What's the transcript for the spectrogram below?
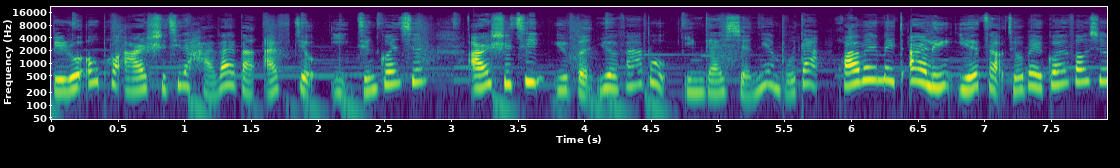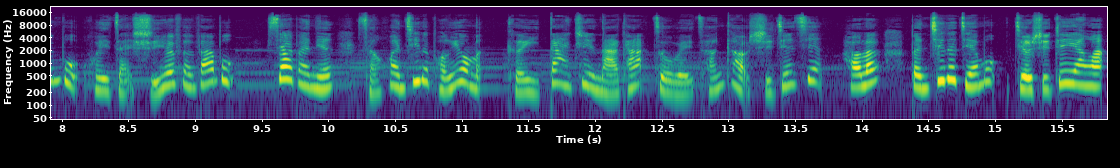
比如 OPPO R 十七的海外版 F 九已经官宣，R 十七于本月发布，应该悬念不大。华为 Mate 二零也早就被官方宣布会在十月份发布。下半年想换机的朋友们可以大致拿它作为参考时间线。好了，本期的节目就是这样了，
